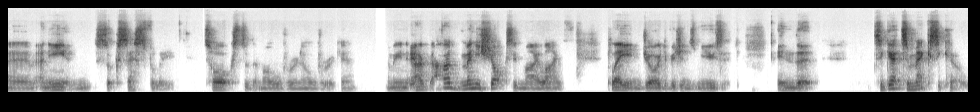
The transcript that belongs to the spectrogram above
Um, and Ian successfully talks to them over and over again. I mean, yeah. I've, I've had many shocks in my life playing Joy Division's music, in that to get to Mexico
